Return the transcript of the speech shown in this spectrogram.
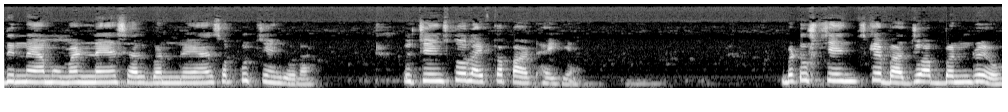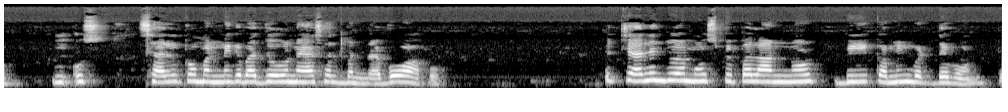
दिन नया मोमेंट नए सेल बन रहे हैं, सब कुछ चेंज हो रहा है। तो चेंज तो लाइफ का पार्ट है ही है। बट उस चेंज के बाद जो आप बन रहे हो उस सेल को मरने के बाद जो नया सेल बन रहा है, वो आप हो। जो है most people are not be coming what they want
